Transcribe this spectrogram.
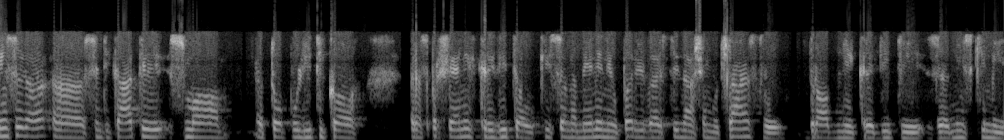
In seveda uh, sindikati smo to politiko razpršenih kreditov, ki so namenjeni v prvi vrsti našemu članstvu, drobni krediti z nizkimi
